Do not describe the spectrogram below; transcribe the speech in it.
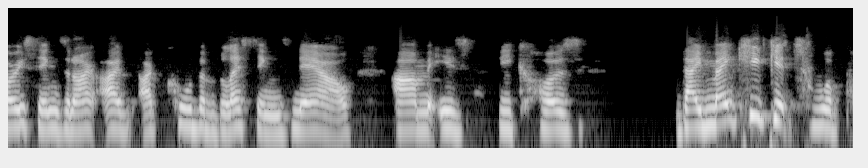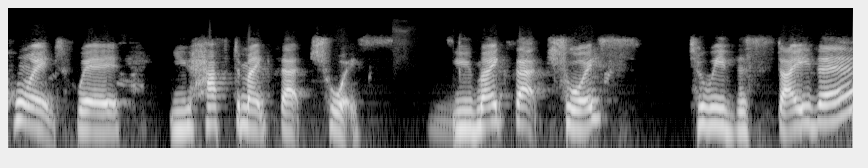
those things and i i, I call them blessings now um, is because they make you get to a point where you have to make that choice you make that choice to either stay there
